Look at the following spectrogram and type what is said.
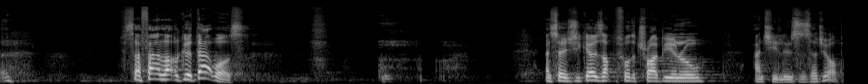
So I found lot of good that was. And so she goes up before the tribunal and she loses her job.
